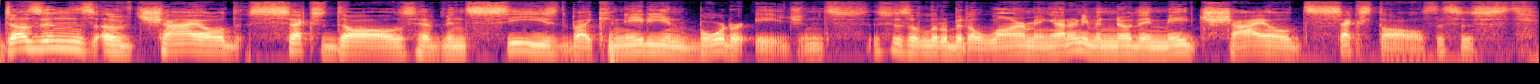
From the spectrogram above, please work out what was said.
Dozens of child sex dolls have been seized by Canadian border agents. This is a little bit alarming. I don't even know they made child sex dolls. This is.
